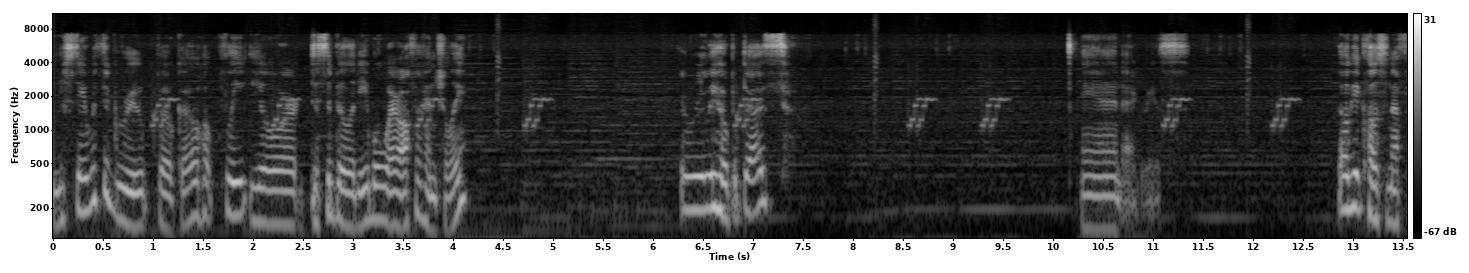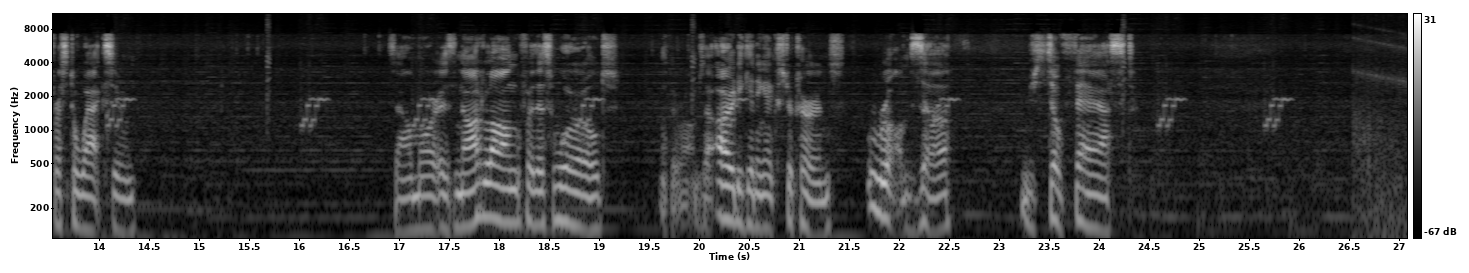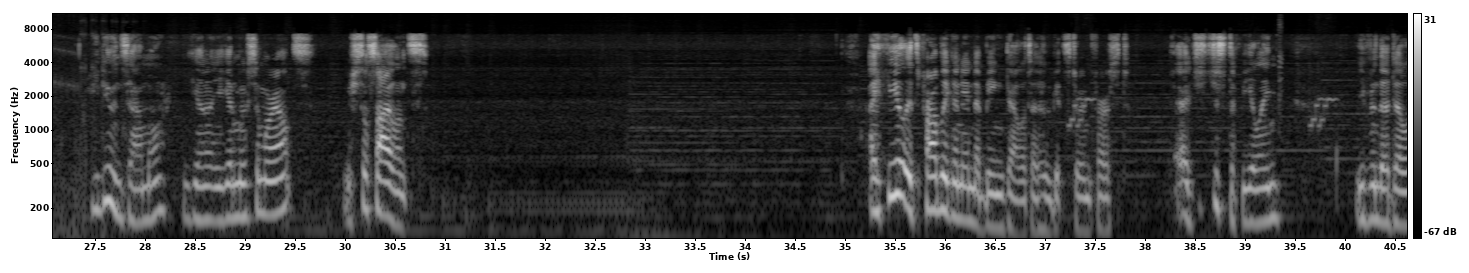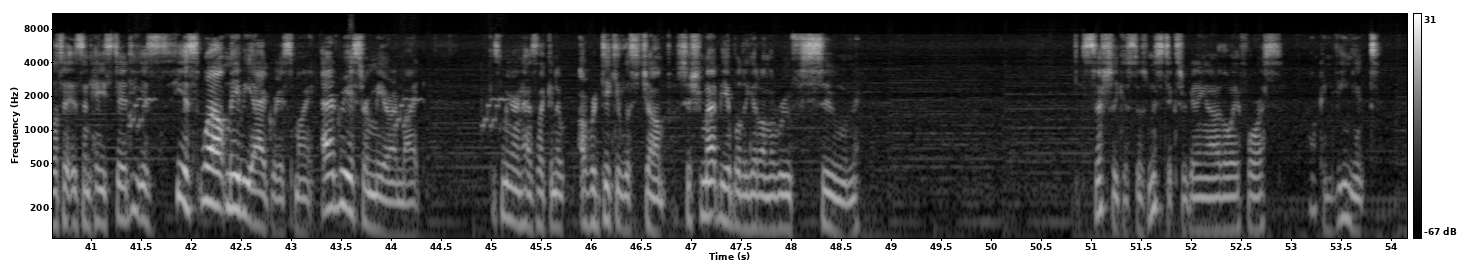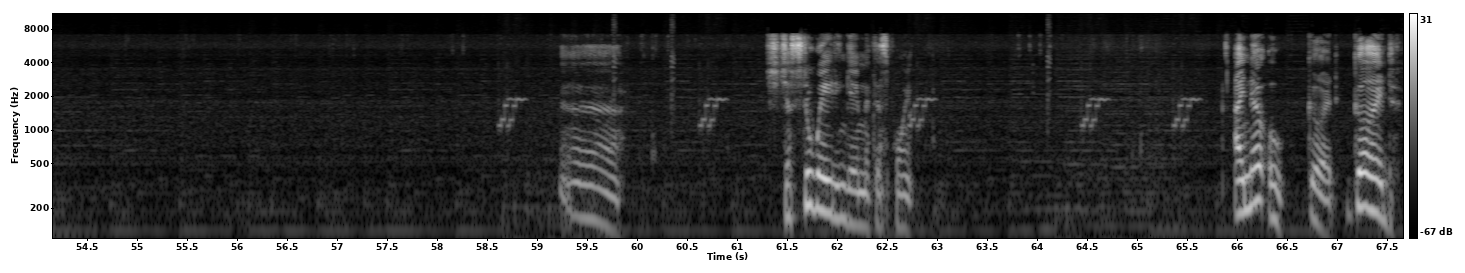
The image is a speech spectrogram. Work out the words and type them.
You stay with the group, Boco. Hopefully your disability will wear off eventually. I really hope it does. And Agrias. They'll get close enough for us to whack soon. Zalmour is not long for this world. Look at Ramza, already getting extra turns. Ramza, you're so fast. What are you doing, Zalmour? You gonna you gonna move somewhere else? You're still silenced. I feel it's probably going to end up being Delita who gets turned first. It's just, just a feeling. Even though Delita isn't hasted, he is, he is, well, maybe Agrias might. Agrias or Mirren might. Because Mirren has like an, a ridiculous jump, so she might be able to get on the roof soon. Especially because those mystics are getting out of the way for us. How convenient. Uh, it's just a waiting game at this point. I know... Oh, good. Good.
